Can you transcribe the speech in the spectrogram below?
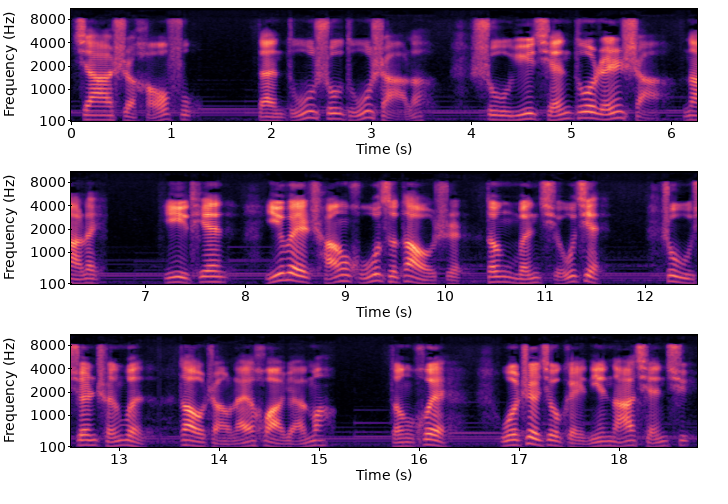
家世豪富，但读书读傻了，属于钱多人傻那类。一天，一位长胡子道士登门求见，祝宣臣问道长来化缘吗？等会。我这就给您拿钱去。”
